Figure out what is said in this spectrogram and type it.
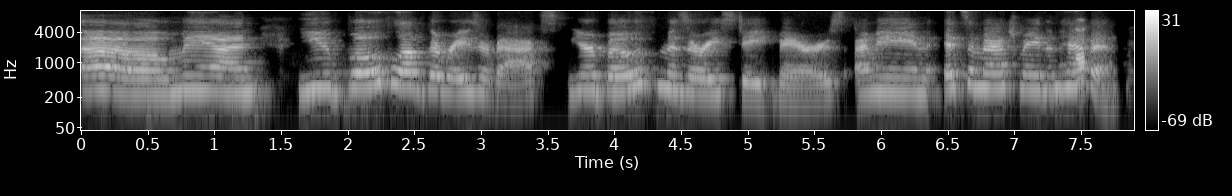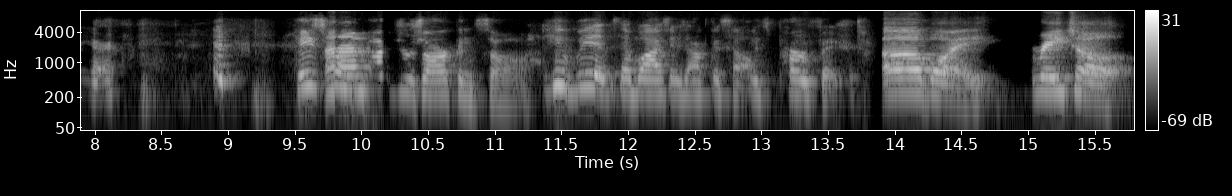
Oh man, you both love the Razorbacks. You're both Missouri State Bears. I mean, it's a match made in heaven. He's from Um, Rogers, Arkansas. He lives in Washington, Arkansas. It's perfect. Oh boy. Rachel,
